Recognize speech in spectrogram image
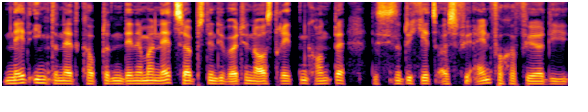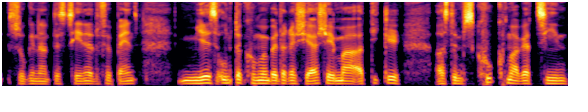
nicht Internet gehabt hat, in denen man nicht selbst in die Welt hinaustreten konnte. Das ist natürlich jetzt alles viel einfacher für die sogenannte Szene oder für Bands. Mir ist untergekommen bei der Recherche immer ein Artikel aus dem Skook-Magazin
